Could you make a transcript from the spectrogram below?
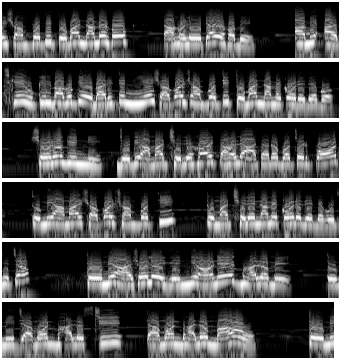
এই সম্পত্তি তোমার নামে হোক, তাহলে এটাই হবে। আমি আজকে উকিল বাবুকে এ বাড়িতে নিয়ে সকল সম্পত্তি তোমার নামে করে দেব। শোনো গিন্নি, যদি আমার ছেলে হয়, তাহলে আঠারো বছর পর তুমি আমার সকল সম্পত্তি তোমার ছেলের নামে করে দেবে, বুঝেছ? তুমি আসলে গিন্নি অনেক ভালো মেয়ে। তুমি যেমন ভালো স্ত্রী, তেমন ভালো মাও। তুমি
